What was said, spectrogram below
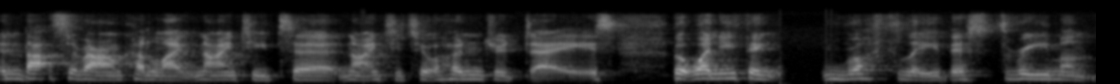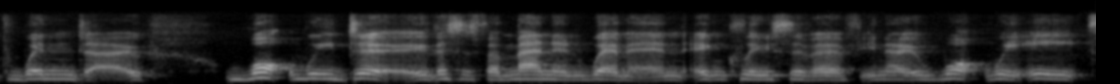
and that's around kind of like 90 to 90 to 100 days. But when you think roughly this three month window what we do this is for men and women inclusive of you know what we eat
